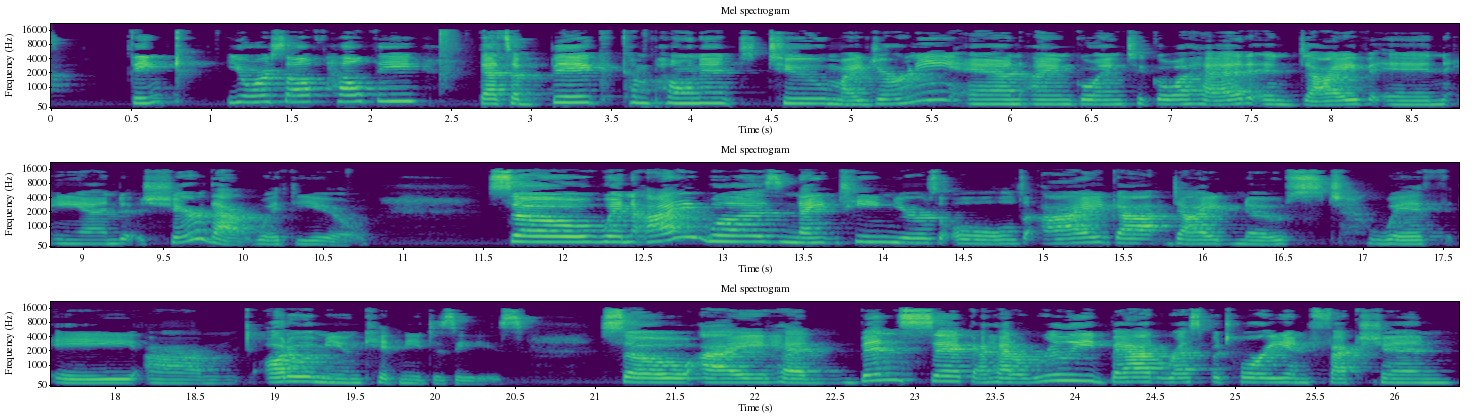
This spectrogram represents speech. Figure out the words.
Think Yourself Healthy, that's a big component to my journey, and I am going to go ahead and dive in and share that with you. So, when I was 19 years old, I got diagnosed with a um, autoimmune kidney disease. So, I had been sick. I had a really bad respiratory infection,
